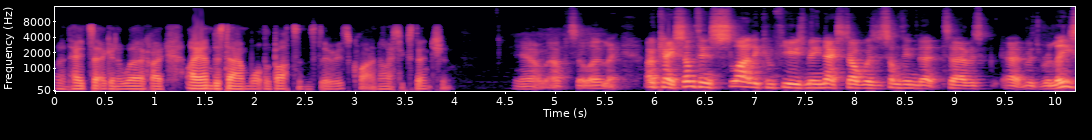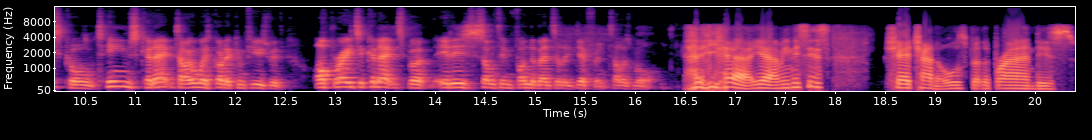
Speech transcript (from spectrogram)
and headset are going to work. I i understand what the buttons do. It's quite a nice extension yeah, absolutely. Okay, something slightly confused me. Next up was something that uh, was uh, was released called Teams Connect. I almost got it confused with Operator Connect, but it is something fundamentally different. Tell us more. yeah, yeah. I mean, this is shared channels, but the brand is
